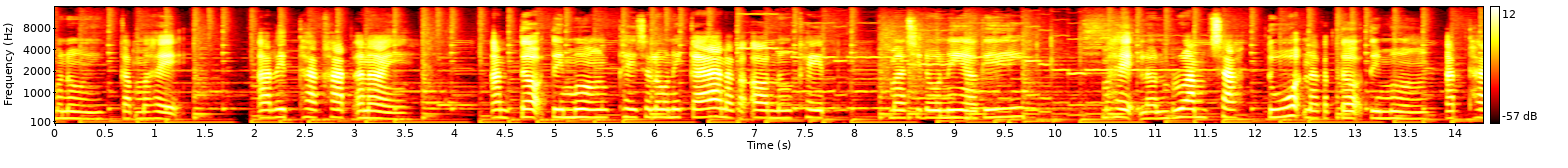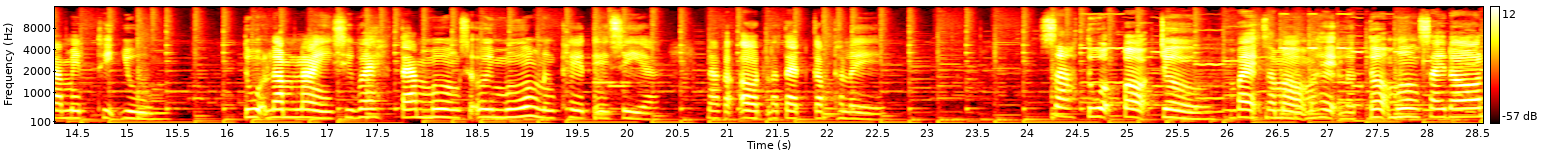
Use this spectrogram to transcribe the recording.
มาเนยกับมาเหอาริทคัดอันไหนอันเตอะตีเมืองเทสโลนิกานักออนหนึงเขต มาซิโดเนียกีมาเหหลอนรวมซะตัวนักเตอะตีเมืองอัตถาเมธิยูมตัวลำในสิเวตามเมืองเสเอยเมืองหนึ่งเขตเอเชียนักออดละแตดกับทะเลซะตัวเปาะเจอแบะสมอมาเหละเตอะเมืองไซดอน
